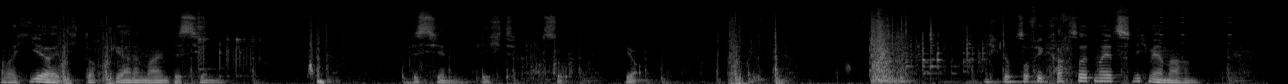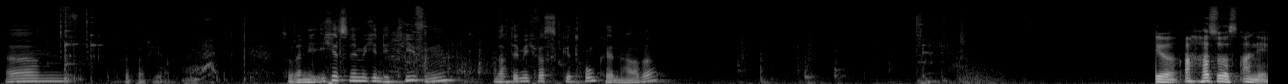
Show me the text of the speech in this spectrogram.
Aber hier hätte ich doch gerne mal ein bisschen, bisschen Licht. So. Ja. Ich glaube, so viel Krach sollten wir jetzt nicht mehr machen. Ähm, reparieren. So, dann gehe ich jetzt nämlich in die Tiefen, nachdem ich was getrunken habe. Hier. Ach, hast du das? Ah, nee.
